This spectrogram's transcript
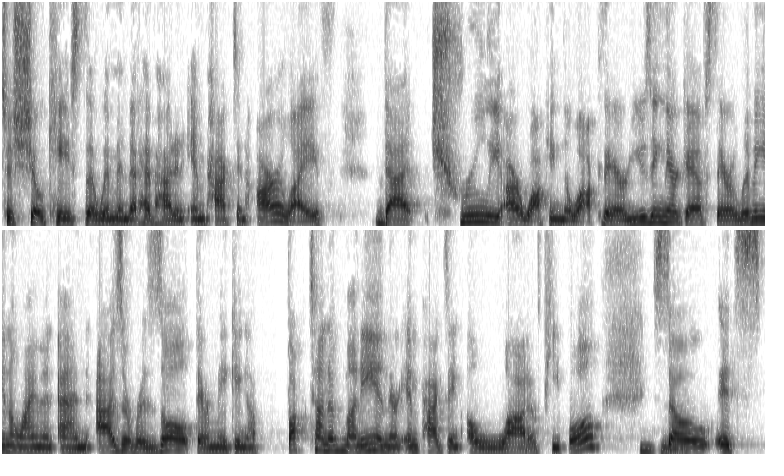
to showcase the women that have had an impact in our life that truly are walking the walk. They're using their gifts, they're living in alignment, and as a result, they're making a fuck ton of money and they're impacting a lot of people. Mm-hmm. So it's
